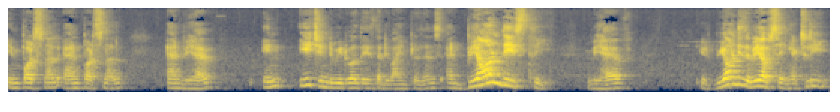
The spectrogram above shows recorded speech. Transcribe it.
impersonal and personal, and we have in each individual there is the divine presence, and beyond these three, we have it. Beyond is a way of saying, actually,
